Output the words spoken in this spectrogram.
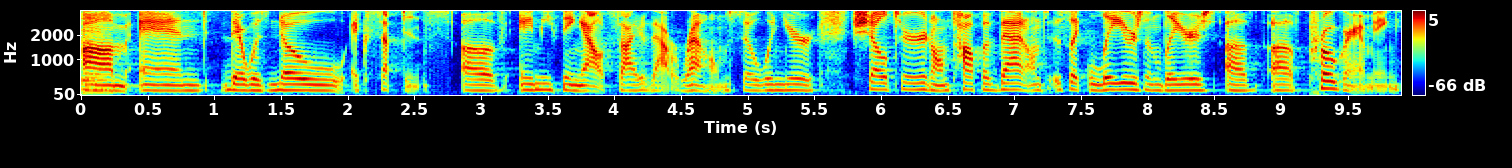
um, and there was no acceptance of anything outside of that realm. So when you're sheltered on top of that, on it's like layers and layers of of programming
